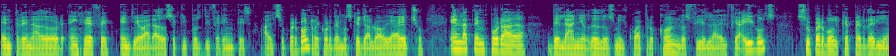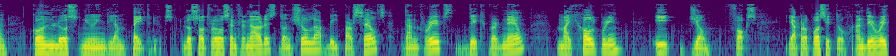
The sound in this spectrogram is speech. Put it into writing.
entrenador en jefe en llevar a dos equipos diferentes al Super Bowl. Recordemos que ya lo había hecho en la temporada del año de 2004 con los Philadelphia Eagles, Super Bowl que perderían con los New England Patriots. Los otros entrenadores, Don Shula, Bill Parcells, Dan Reeves, Dick Bernell, Mike Holmgren y John Fox. Y a propósito, Andy Reid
